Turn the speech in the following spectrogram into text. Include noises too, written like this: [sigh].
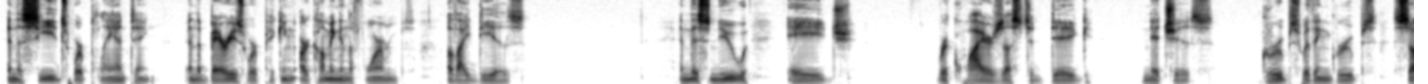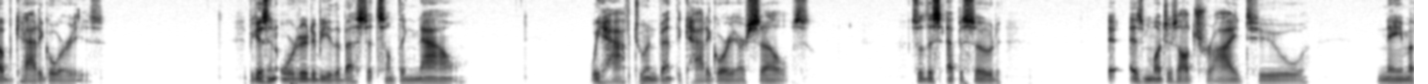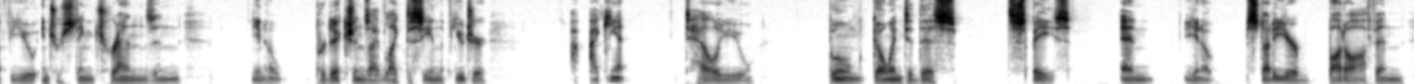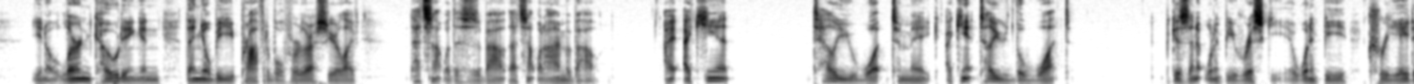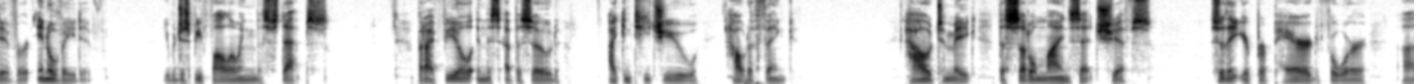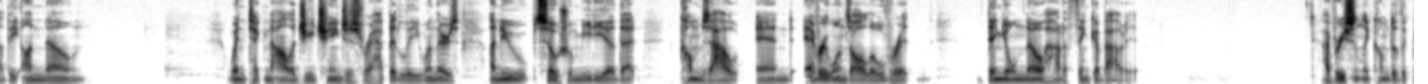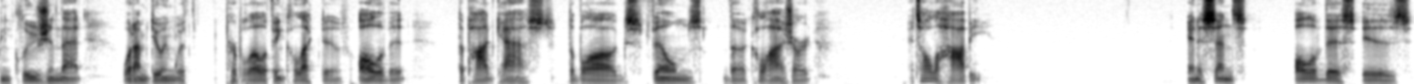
And the seeds we're planting and the berries we're picking are coming in the forms of ideas. And this new age requires us to dig niches, groups within groups, subcategories. Because in order to be the best at something now, we have to invent the category ourselves. So, this episode, as much as I'll try to name a few interesting trends and, you know, predictions I'd like to see in the future, I can't tell you, boom, go into this space and, you know, study your butt off and, you know, learn coding and then you'll be profitable for the rest of your life. That's not what this is about. That's not what I'm about. I, I can't tell you what to make. I can't tell you the what because then it wouldn't be risky. It wouldn't be creative or innovative. You would just be following the steps. But I feel in this episode, I can teach you how to think, how to make the subtle mindset shifts so that you're prepared for uh, the unknown. When technology changes rapidly, when there's a new social media that comes out and everyone's all over it, then you'll know how to think about it. I've recently come to the conclusion that what I'm doing with Purple Elephant Collective, all of it, the podcast, the blogs, films, the collage art, it's all a hobby. In a sense, all of this is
